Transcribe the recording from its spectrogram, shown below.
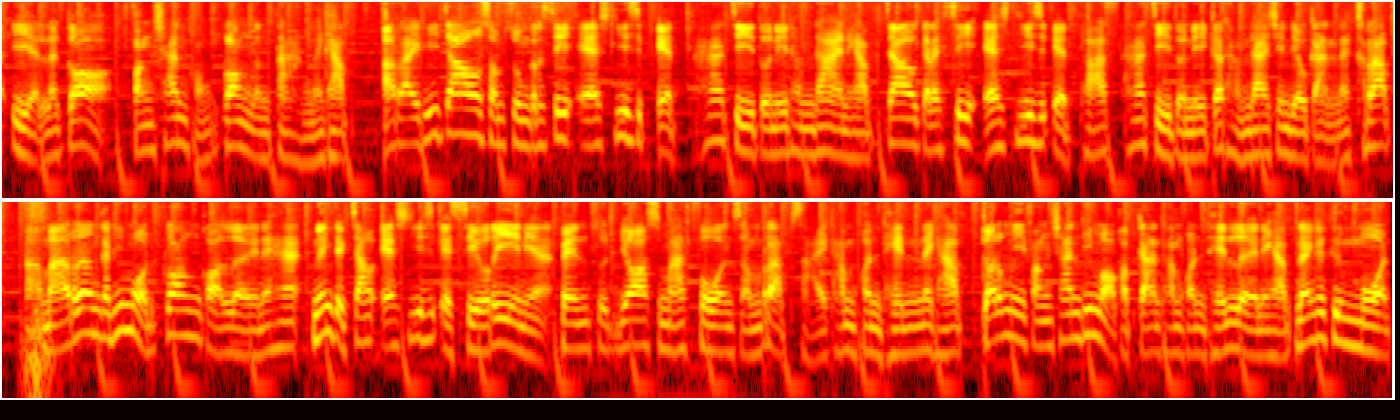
ละเอียดแล้วก็ฟังก์ชันของกล้องต่างๆนะครับ อะไรที่เจ้า Samsung Galaxy S 21 5G ตัวนี้ทำได้นะครับ เจ้า Galaxy S 21 Plus 5G ตัวนี้ก็ทำได้เช่นเดียวกันนะครับ มาเริ่มกันที่โหมดกล้องก่อนเลยนะฮะ เนื่องจากเจ้า S 21 Series เนี่ย เป็นสุดยอดสมาร์ทโฟนสำหรับสายทำคอนเทนต์นะครับ ก็ต้องมีฟังก์ชันที่เหมาะกับการทำคอนเทนต์เลยนะครับ นั่นก็คือโหมด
